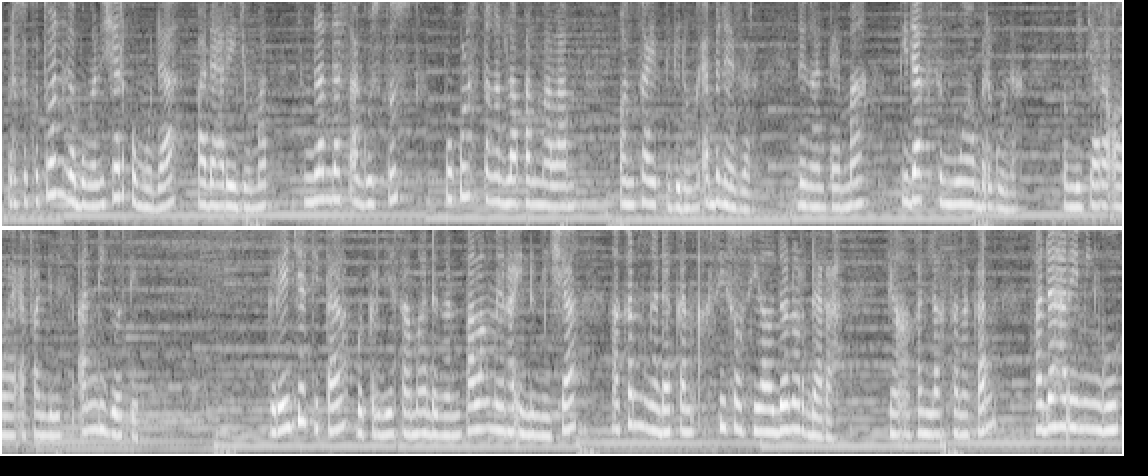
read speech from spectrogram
Persekutuan Gabungan Share Pemuda pada hari Jumat 19 Agustus pukul setengah delapan malam onsite di Gedung Ebenezer dengan tema Tidak Semua Berguna, pembicara oleh Evangelis Andi Gotip. Gereja kita bekerja sama dengan Palang Merah Indonesia akan mengadakan aksi sosial donor darah yang akan dilaksanakan pada hari Minggu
